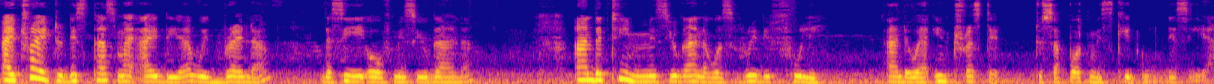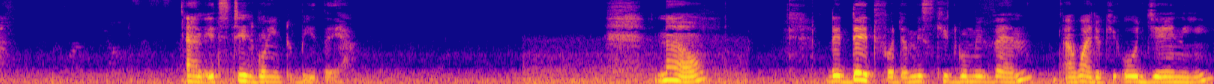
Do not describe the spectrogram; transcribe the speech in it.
I tried to discuss my idea with Brenda, the CEO of Miss Uganda, and the team Miss Uganda was really fully, and they were interested to support Miss Kitgum this year, and it's still going to be there. Now, the date for the Miss Kitgum event, Awajoki OJ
